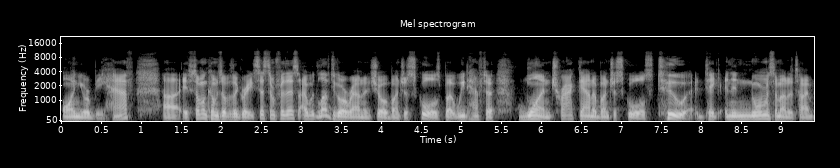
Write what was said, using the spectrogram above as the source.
on your behalf. Uh, if someone comes up with a great system for this, I would love to go around and show a bunch of schools, but we'd have to, one, track down a bunch of schools, two, take an enormous amount of time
